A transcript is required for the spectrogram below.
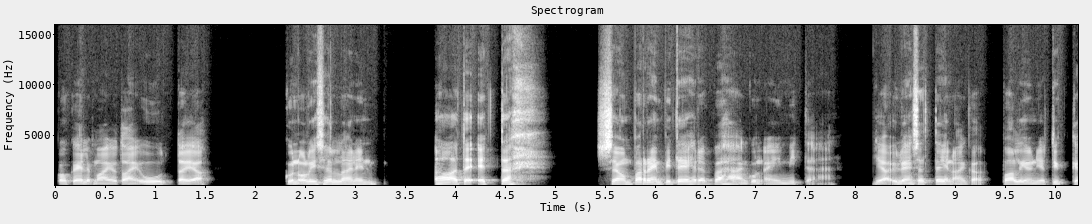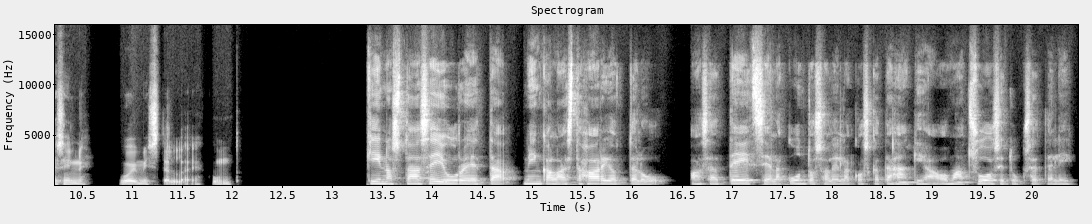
kokeilemaan jotain uutta ja kun oli sellainen aate, että se on parempi tehdä vähän kuin ei mitään. Ja yleensä tein aika paljon ja tykkäsin voimistella ja kunto. Kiinnostaa se juuri, että minkälaista harjoittelua sä teit siellä kuntosalilla, koska tähänkin on omat suositukset, eli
